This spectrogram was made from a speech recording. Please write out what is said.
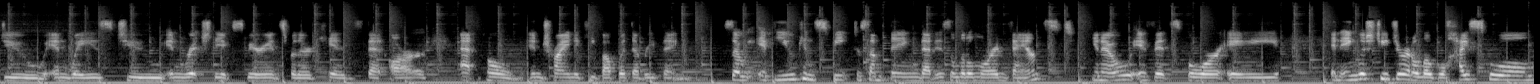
do and ways to enrich the experience for their kids that are at home and trying to keep up with everything. So if you can speak to something that is a little more advanced, you know, if it's for a an English teacher at a local high school.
